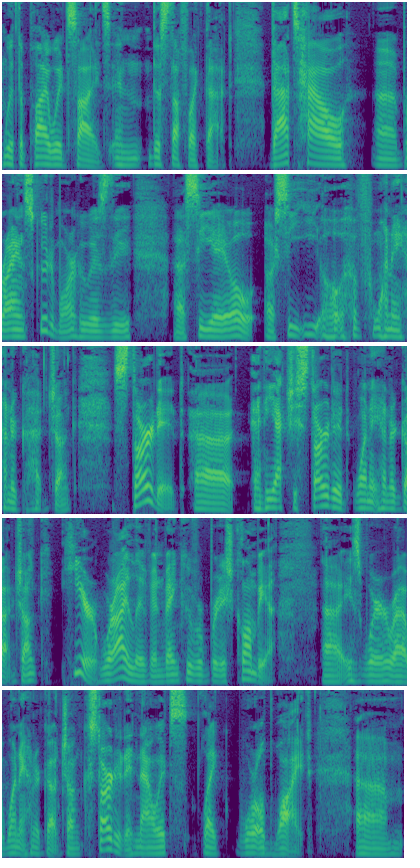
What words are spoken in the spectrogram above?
with the plywood sides and the stuff like that. That's how uh, Brian Scudamore, who is the uh, CEO or CEO of 1 800 Got Junk, started. Uh, and he actually started 1 800 Got Junk here, where I live in Vancouver, British Columbia uh, is where uh, 1 800 Got Junk started. And now it's like worldwide. Um,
